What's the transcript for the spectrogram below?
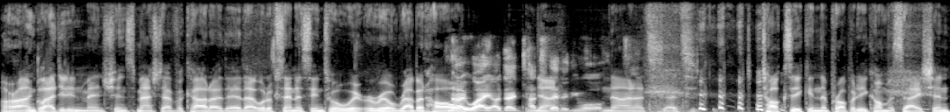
All right, I'm glad you didn't mention smashed avocado there. That would have sent us into a, a real rabbit hole. No way, I don't touch no, that anymore. No, it's, it's toxic in the property conversation.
